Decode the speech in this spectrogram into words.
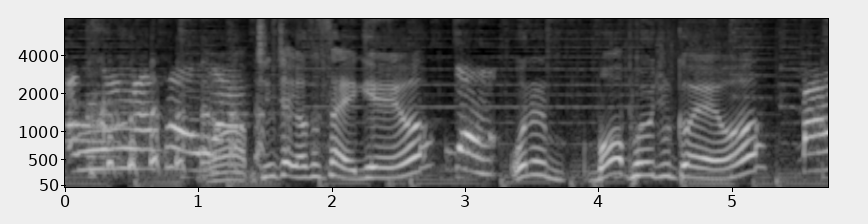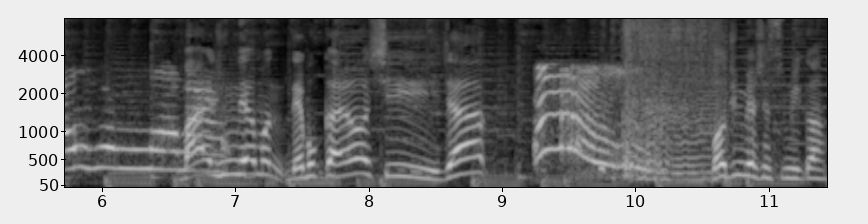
안녕하세요. 와, 진짜 여섯 살 애기예요? 네, 오늘 뭐 보여줄 거예요? 말 흉내나 말 흉내 한번 내볼까요? 시작. 뭐 준비하셨습니까?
